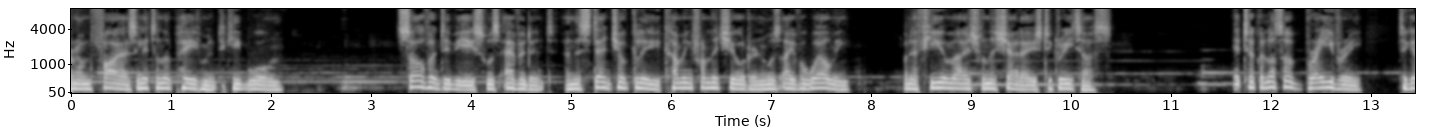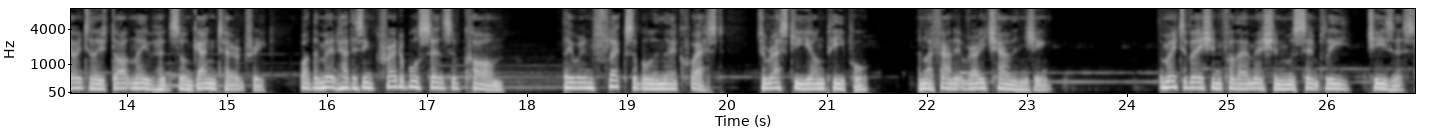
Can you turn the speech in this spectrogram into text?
around fires lit on the pavement to keep warm. Solvent abuse was evident, and the stench of glue coming from the children was overwhelming when a few emerged from the shadows to greet us. It took a lot of bravery to go into those dark neighborhoods on gang territory, but the men had this incredible sense of calm. They were inflexible in their quest to rescue young people, and I found it very challenging. The motivation for their mission was simply Jesus.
